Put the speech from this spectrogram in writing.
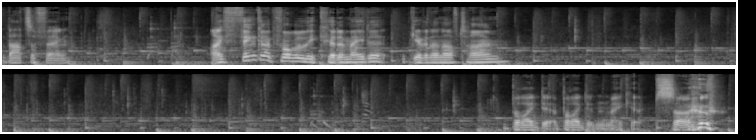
That's a thing. I think I probably could have made it, given enough time. But I did, but I didn't make it. So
